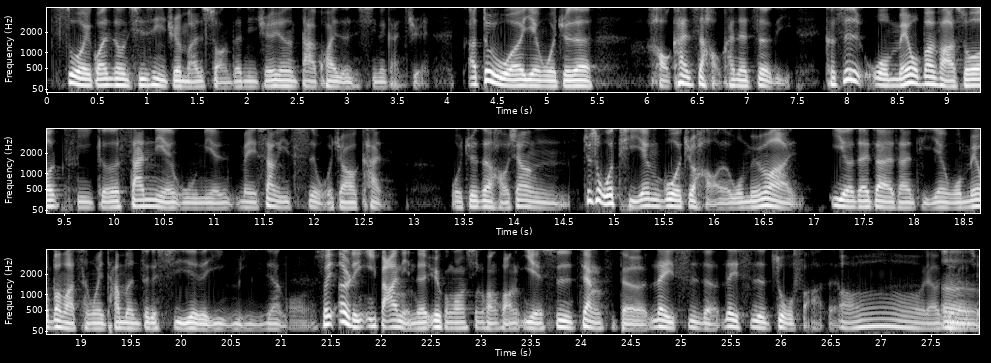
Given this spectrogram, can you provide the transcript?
作为观众，其实你觉得蛮爽的，你觉得有种大快人心的感觉啊。对我而言，我觉得好看是好看在这里，可是我没有办法说，你隔三年五年每上一次我就要看，我觉得好像就是我体验过就好了，我没办法。一而再，再而三的体验，我没有办法成为他们这个系列的影迷，这样。哦，所以二零一八年的《月光光心慌慌》也是这样子的，类似的、类似的做法的。哦，了解了解。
